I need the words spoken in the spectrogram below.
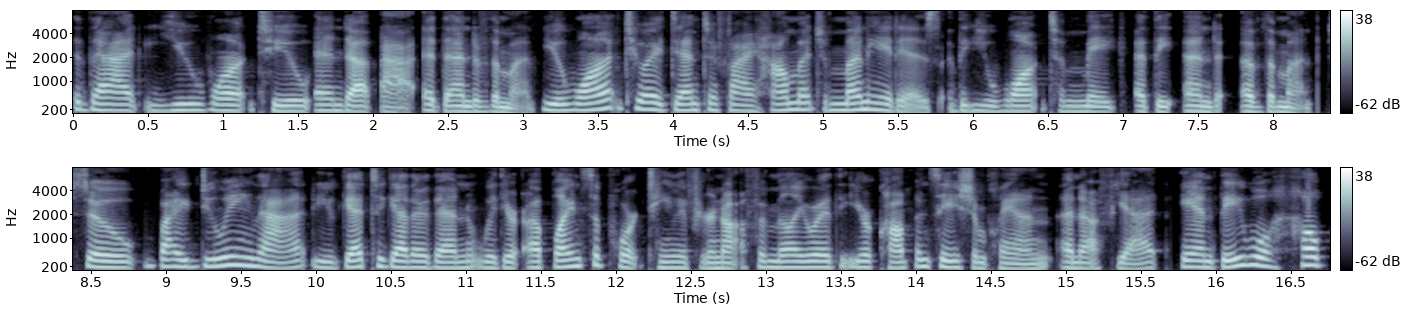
that you want to end up at at the end of the month. You want to identify how much money it is that you want to make at the end of the month. So, by doing that, you get together then with your upline support team if you're not familiar with your compensation plan enough yet, and they will help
